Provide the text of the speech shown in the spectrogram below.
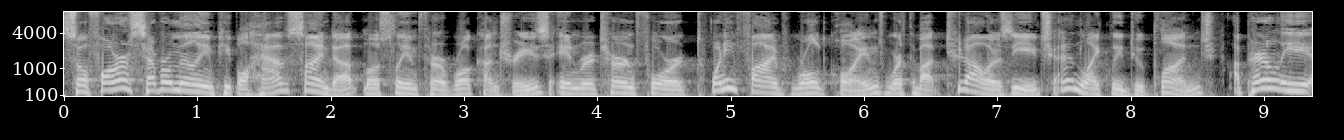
So far, several million people have signed up, mostly in third world countries, in return for 25 world coins worth about $2 each and likely to plunge. Apparently,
